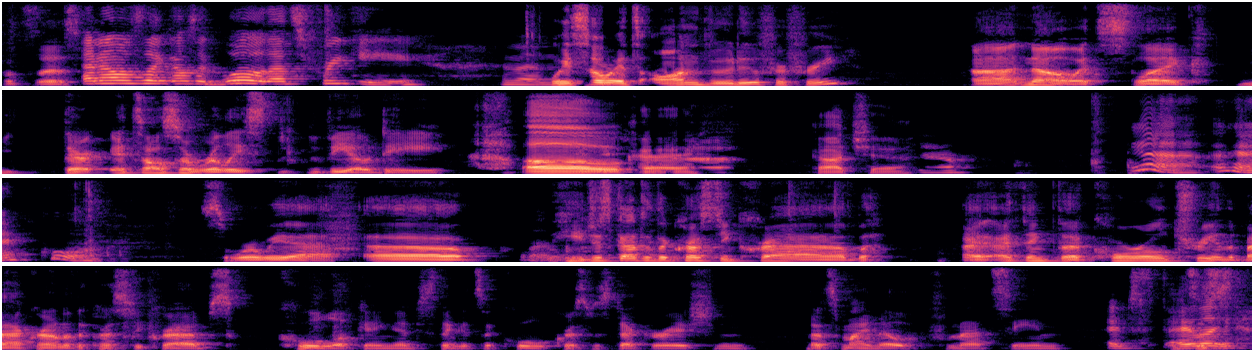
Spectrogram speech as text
"What's this?" And I was like, I was like, whoa, that's freaky. And then Wait, so it's on Vudu for free? Uh, no, it's like there. It's also released VOD. Oh, Maybe, okay. Gotcha. yeah, okay, cool. So where we at? Uh, he just got to the Krusty Krab. I, I think the coral tree in the background of the Krusty Krab's cool looking. I just think it's a cool Christmas decoration. That's my note from that scene. I just I it's a s- like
